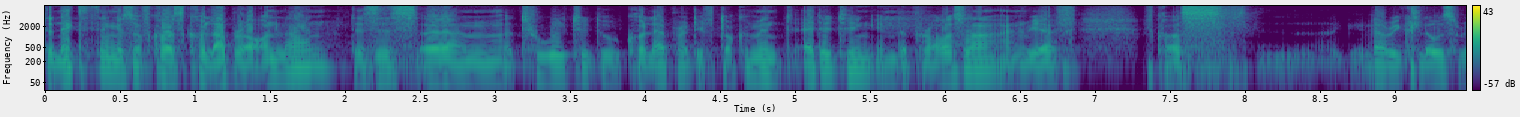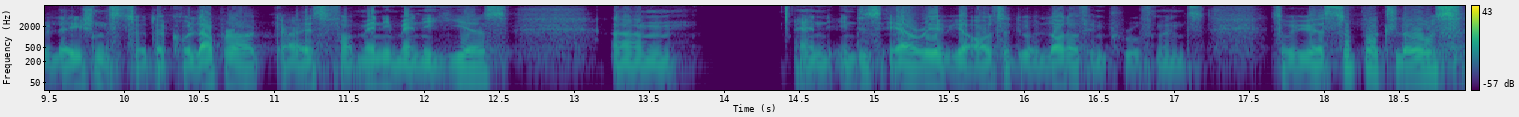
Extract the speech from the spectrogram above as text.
The next thing is, of course, Collabora Online. This is um, a tool to do collaborative document editing in the browser. And we have, of course, very close relations to the Collabora guys for many, many years. Um, and in this area, we also do a lot of improvements. So we are super close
